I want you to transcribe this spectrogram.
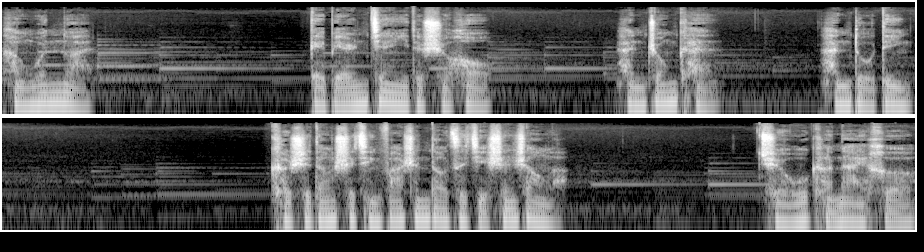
很温暖，给别人建议的时候，很中肯，很笃定。可是当事情发生到自己身上了，却无可奈何。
